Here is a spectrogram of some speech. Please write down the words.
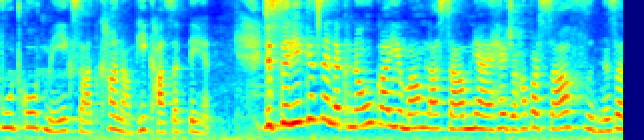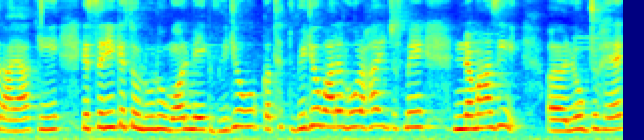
फ़ूड कोर्ट में एक साथ खाना भी खा सकते हैं। जिस तरीके से लखनऊ का ये मामला सामने आया है, जहाँ पर साफ़ नज़र आया कि किस तरीके से लूलू मॉल में एक वीडियो, कथित वीडियो वायरल हो रहा है, जिसमें नमाजी लोग जो है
